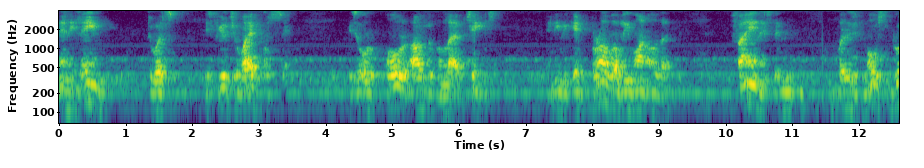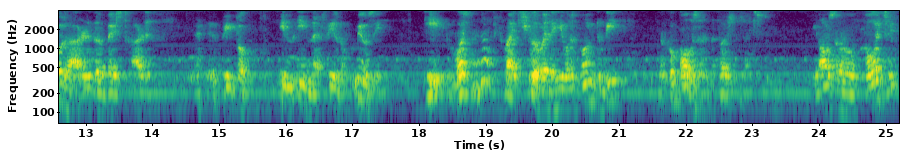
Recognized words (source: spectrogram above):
and his aim towards his future wife was set, his whole, whole outlook on life changed. And he became probably one of the finest and what is it, most good-hearted or best-hearted people in, in the field of music. He was not quite sure whether he was going to be a composer in the first place. He also wrote poetry.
